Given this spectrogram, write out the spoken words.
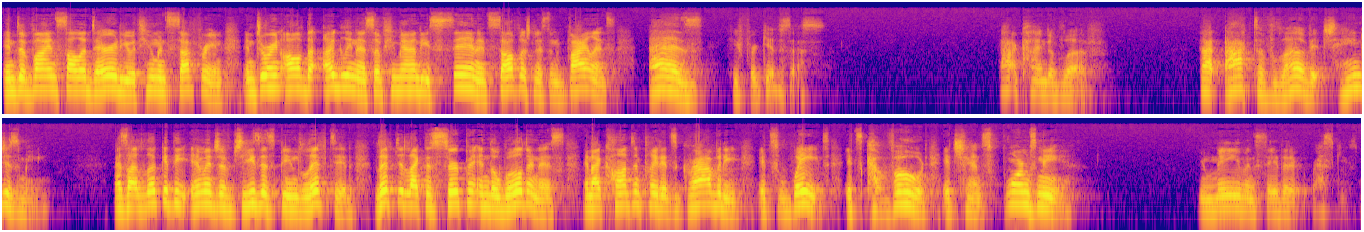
in divine solidarity with human suffering, enduring all of the ugliness of humanity's sin and selfishness and violence as he forgives us. That kind of love, that act of love, it changes me. As I look at the image of Jesus being lifted, lifted like the serpent in the wilderness, and I contemplate its gravity, its weight, its kavod, it transforms me. You may even say that it rescues me.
